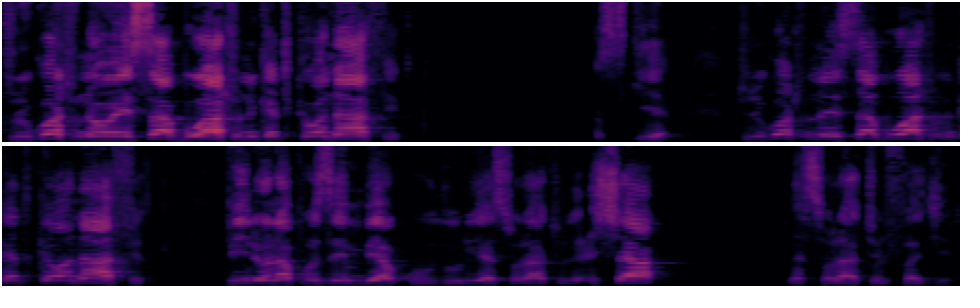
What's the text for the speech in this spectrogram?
tulikuwa tunawahesabu watu ni katika wanafiki sikia tulikuwa tunahesabu watu ni katika wanafiki pindi wanapozembea kuhudhuria salatu lisha na salatu lfajiri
